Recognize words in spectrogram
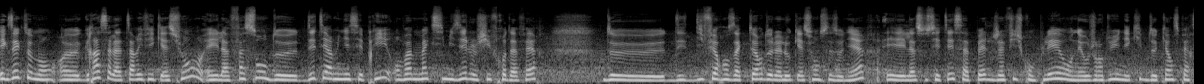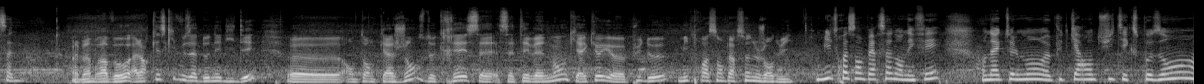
Exactement. Euh, grâce à la tarification et la façon de déterminer ces prix, on va maximiser le chiffre d'affaires de, des différents acteurs de la location saisonnière. Et la société s'appelle J'affiche complet. On est aujourd'hui une équipe de 15 personnes. Eh ben, bravo. Alors, qu'est-ce qui vous a donné l'idée, euh, en tant qu'agence, de créer ce- cet événement qui accueille euh, plus de 1300 personnes aujourd'hui? 1300 personnes en effet. On a actuellement euh, plus de 48 exposants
